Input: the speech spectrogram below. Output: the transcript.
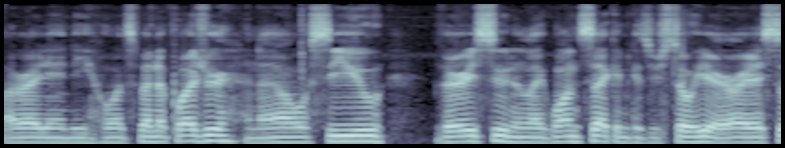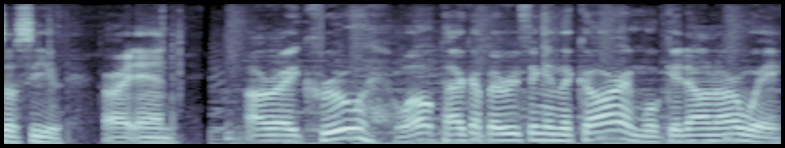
Alright, Andy. Well, it's been a pleasure, and I will see you very soon in like one second, because you're still here. Alright, I still see you. Alright, and... Alright, crew. Well, pack up everything in the car, and we'll get on our way.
